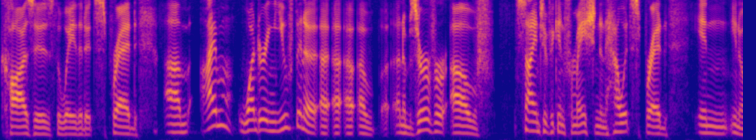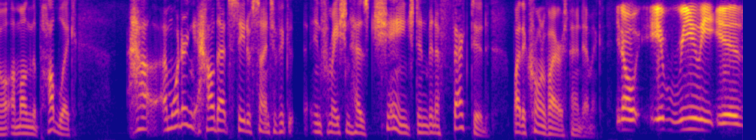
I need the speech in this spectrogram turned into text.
causes, the way that it's spread. Um, I'm wondering. You've been a, a, a, an observer of scientific information and how it's spread in you know among the public. How, I'm wondering how that state of scientific information has changed and been affected by the coronavirus pandemic. You know, it really is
